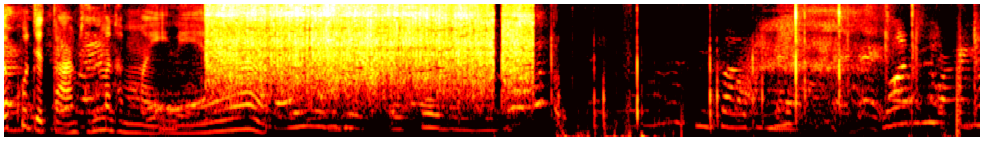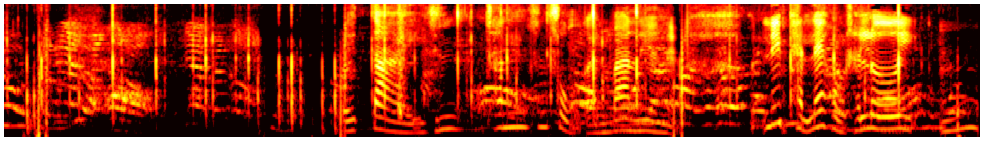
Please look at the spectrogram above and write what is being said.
แล้วคุณจะตามฉันมาทำไมเนี่ยเฮ้ยไก่ฉันฉันฉันส่งกันบ้านเรียงเนี่ย นี่แผ่นแรกของฉันเลยอืม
